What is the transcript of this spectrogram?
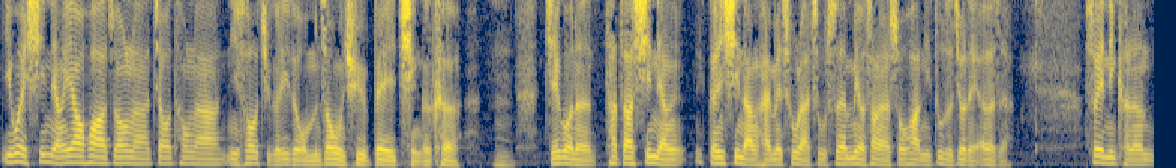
因为新娘要化妆啦、交通啦。你说举个例子，我们中午去被请个客，嗯，结果呢，他知道新娘跟新郎还没出来，主持人没有上来说话，你肚子就得饿着。”所以你可能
